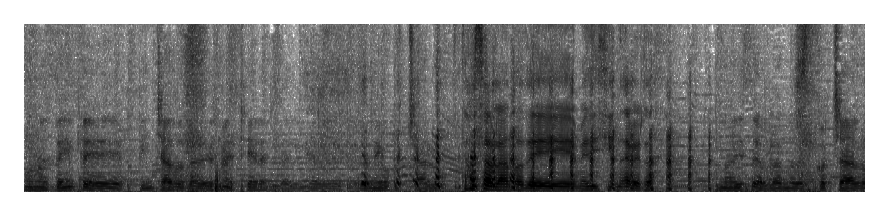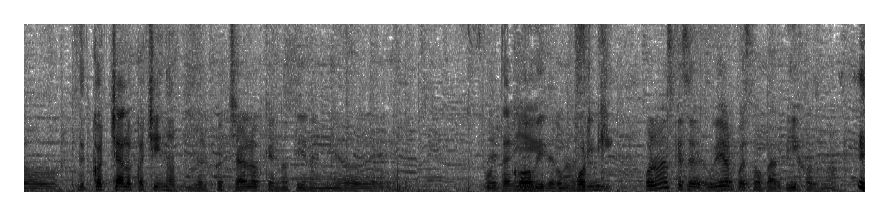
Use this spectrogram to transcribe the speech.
Unos 20 pinchados la debe meter el, el- el amigo Cochalo. Estamos hablando de medicina, ¿verdad? No, yo estoy hablando del Cochalo. De cochalo cochino. Del Cochalo que no tiene miedo de. Puta del COVID, hermano. ¿por Sí, por lo menos que se hubieran puesto barbijos, ¿no?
